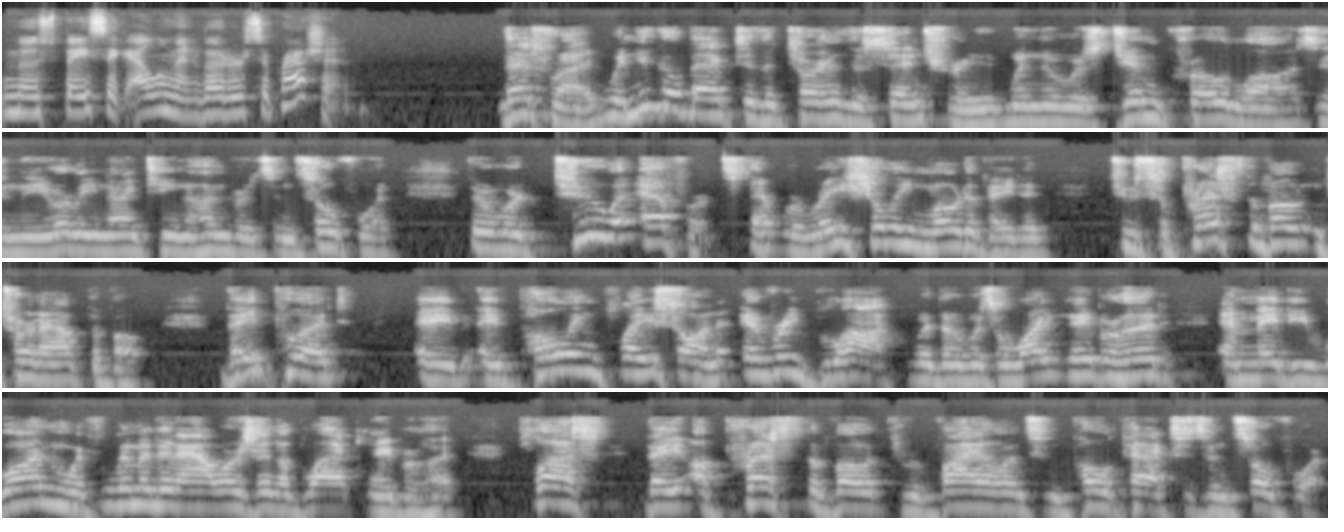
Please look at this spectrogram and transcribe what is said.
most basic element voter suppression. That's right. When you go back to the turn of the century, when there was Jim Crow laws in the early 1900s and so forth, there were two efforts that were racially motivated to suppress the vote and turn out the vote. They put a, a, polling place on every block where there was a white neighborhood and maybe one with limited hours in a black neighborhood. Plus, they oppressed the vote through violence and poll taxes and so forth.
